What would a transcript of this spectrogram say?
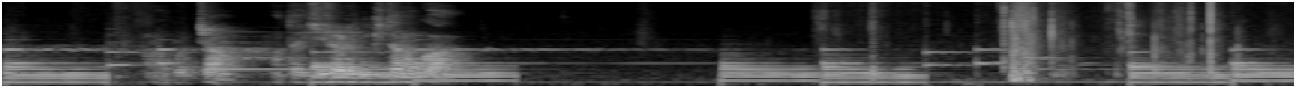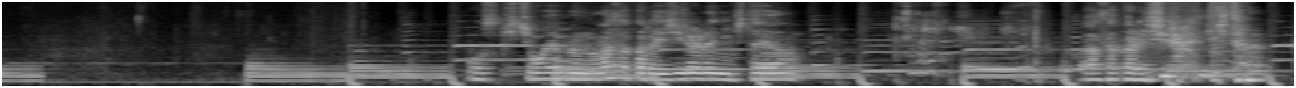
ほら坊ちゃんまたいじられに来たのか。ボス基調親分が朝からいじられに来たよ。朝からいじられに来た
